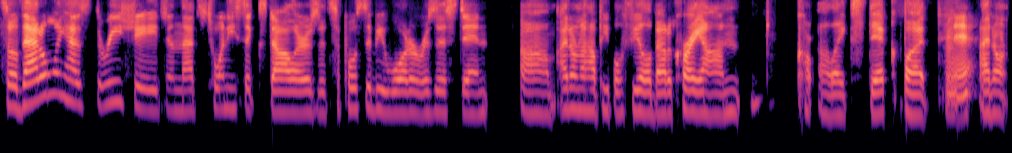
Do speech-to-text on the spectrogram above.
So that only has three shades, and that's twenty six dollars. It's supposed to be water resistant. Um, I don't know how people feel about a crayon uh, like stick, but. I don't.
